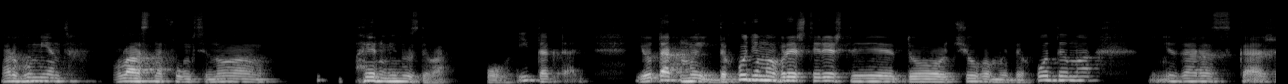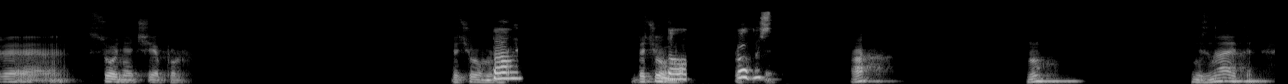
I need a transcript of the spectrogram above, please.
аргумент власна функція, але n-2. О, і так далі. І отак ми доходимо, врешті-решт, до чого ми доходимо. Мені зараз скаже Соня Чепур. До чого ми Так. До чого До ми Прогрес. А? Ну, не знаєте?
